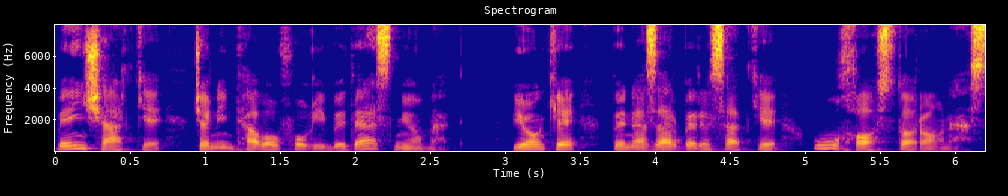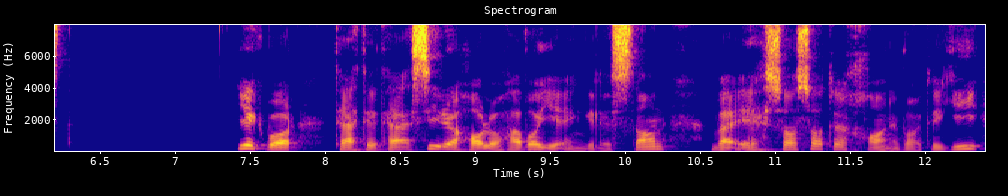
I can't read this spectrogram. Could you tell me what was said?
به این شرط که چنین توافقی به دست می. بیان که به نظر برسد که او خواستار آن است. یک بار تحت تأثیر حال و هوای انگلستان و احساسات خانوادگی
